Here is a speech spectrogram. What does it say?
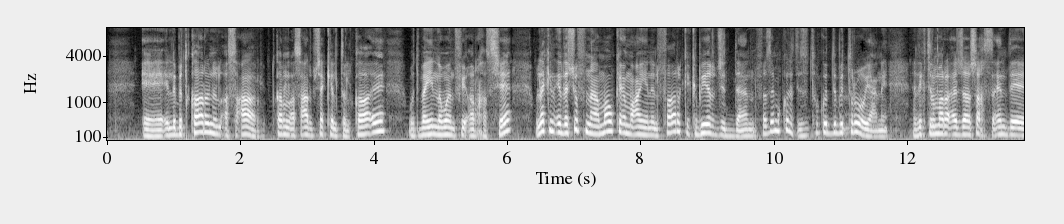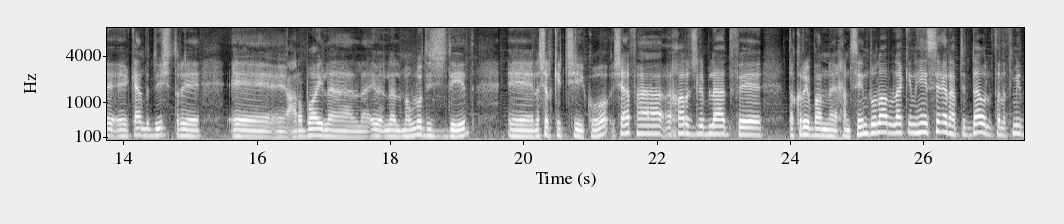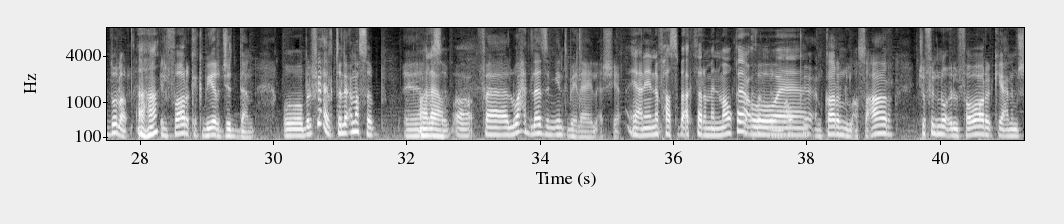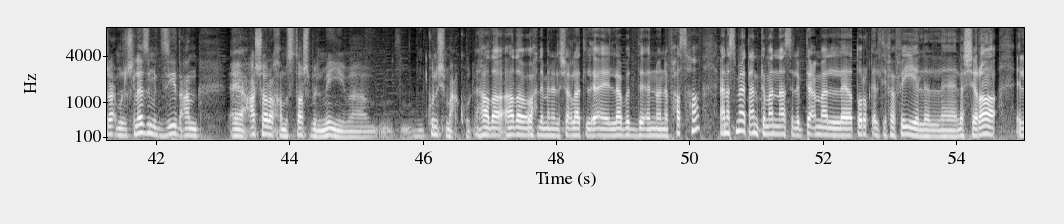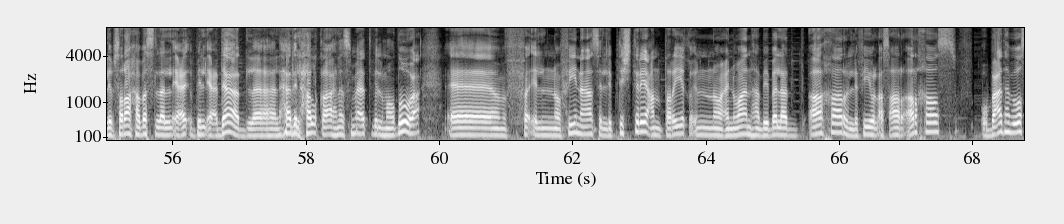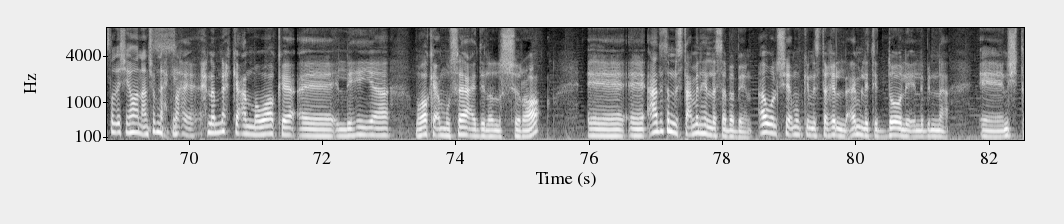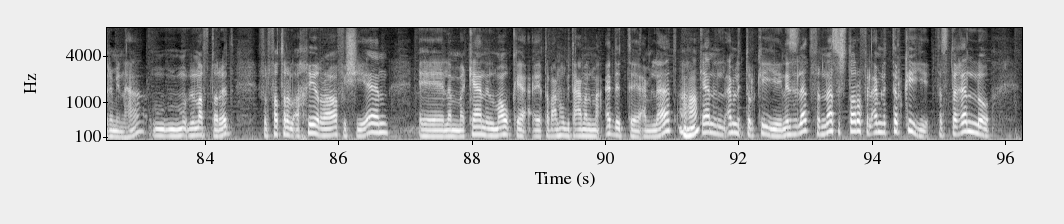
آه، اللي بتقارن الأسعار بتقارن الأسعار بشكل تلقائي وتبين لوين في أرخص شيء. ولكن إذا شفنا موقع معين الفارق كبير جدا فزي ما قلت إذا كنت بترو يعني. هذيك المرة اجى شخص عندي آه، كان بده يشتري آه، آه، عرباي للمولود الجديد. آه، لشركة شيكو. شافها خارج البلاد في تقريبا 50 دولار ولكن هي سعرها بتتداول ب 300 دولار. أها. الفارق كبير جدا. وبالفعل طلع نصب. آه، ولا. نصب. آه فالواحد لازم ينتبه لهي الأشياء. يعني نفحص بأكثر من موقع أكثر و... من موقع نقارن الأسعار تشوف إنه الفوارق يعني مش مش لازم تزيد عن آه، 10 15% ما بكونش معقول. هذا هذا واحدة من الشغلات اللي لابد إنه نفحصها، أنا سمعت عن كمان ناس اللي بتعمل طرق التفافية لل- للشراء اللي بصراحة بس. بالإعداد لهذه الحلقة أنا سمعت بالموضوع. فانه في ناس اللي بتشتري عن طريق إنه عنوانها ببلد آخر اللي فيه الأسعار أرخص. وبعدها بيوصل الاشي هون عن شو بنحكي؟ صحيح. إحنا بنحكي عن مواقع آه، اللي هي مواقع مساعدة للشراء. آه، آه، عادة بنستعملهن لسببين. أول شيء ممكن نستغل عملة الدولة اللي بدنا نشتري منها. لنفترض في الفترة الأخيرة في شيان لما كان الموقع طبعا هو بيتعامل مع عدة إيه، عملات. أها. كان العملة التركية نزلت فالناس اشتروا في العملة التركية فاستغلوا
